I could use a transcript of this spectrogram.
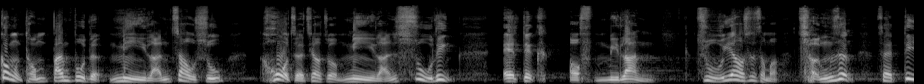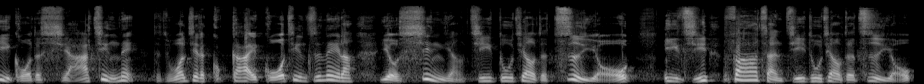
共同颁布的米兰诏书，或者叫做米兰述令 （Edict of Milan）。主要是什么？承认在帝国的辖境内，就是我记得国家的国境之内啦，有信仰基督教的自由，以及发展基督教的自由。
